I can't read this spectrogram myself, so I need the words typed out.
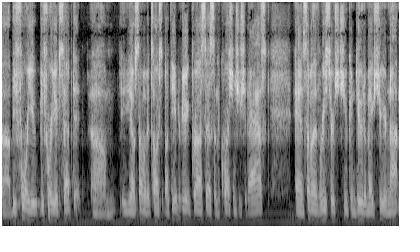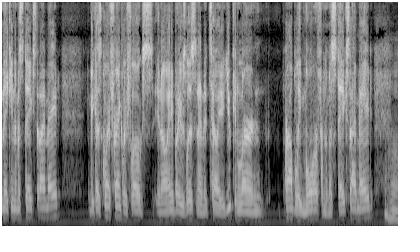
uh, before you before you accept it. Um, you know, some of it talks about the interviewing process and the questions you should ask, and some of the research that you can do to make sure you're not making the mistakes that I made. because quite frankly, folks, you know, anybody who's listening to tell you, you can learn probably more from the mistakes I made. Mm-hmm.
